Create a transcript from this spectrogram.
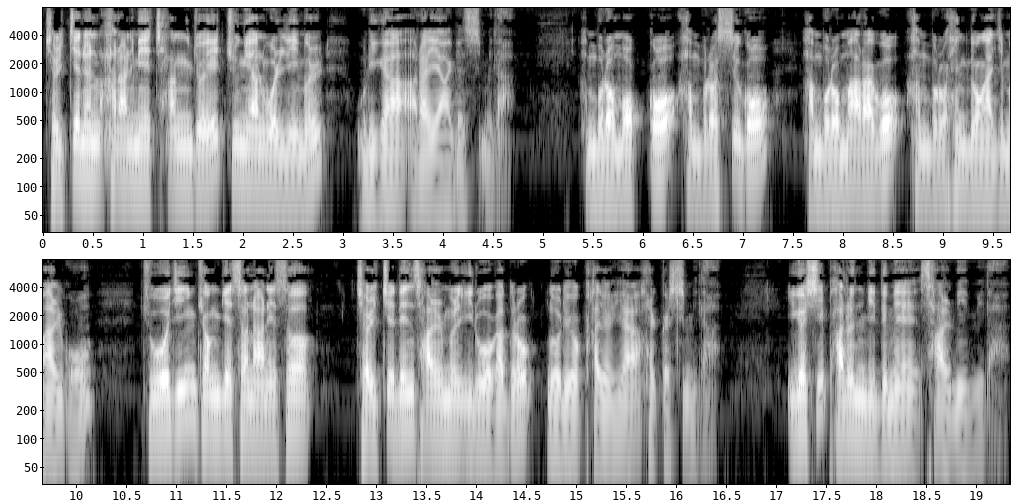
절제는 하나님의 창조의 중요한 원리임을 우리가 알아야 하겠습니다. 함부로 먹고 함부로 쓰고 함부로 말하고 함부로 행동하지 말고 주어진 경계선 안에서 절제된 삶을 이루어 가도록 노력하여야 할 것입니다. 이것이 바른 믿음의 삶입니다.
